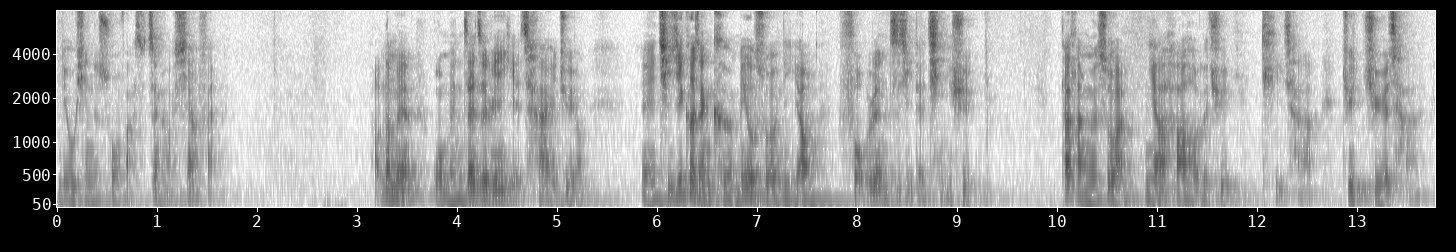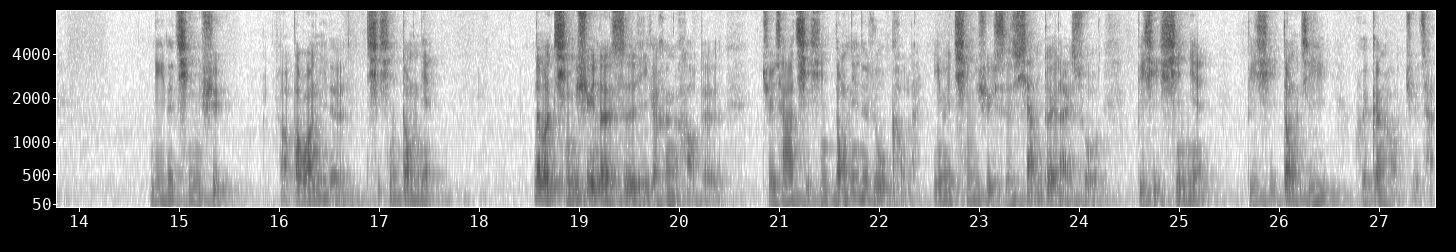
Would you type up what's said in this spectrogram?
流行的说法是正好相反的。好，那么我们在这边也插一句哦，诶，奇迹课程可没有说你要否认自己的情绪，他反而说啊，你要好好的去体察、去觉察你的情绪啊，包括你的起心动念。那么情绪呢，是一个很好的。觉察起心动念的入口了，因为情绪是相对来说，比起信念，比起动机会更好觉察。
